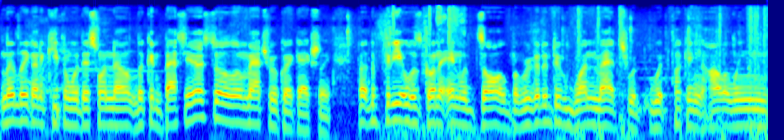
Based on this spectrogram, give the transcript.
Literally gonna keep him with this one though. Looking best. Yeah, let's do a little match real quick actually. But the video was gonna end with Xull, but we're gonna do one match with, with fucking Halloween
